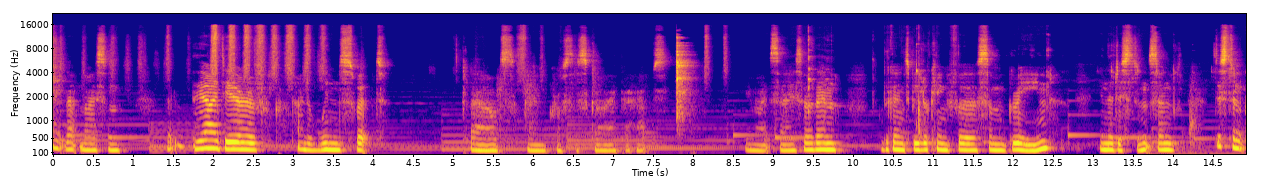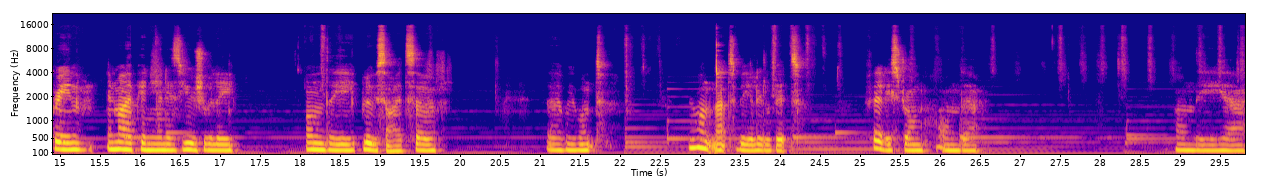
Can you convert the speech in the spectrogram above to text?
make that nice and the idea of kind of windswept clouds going across the sky perhaps you might say so then we're going to be looking for some green in the distance and distant green in my opinion is usually on the blue side so uh, we want we want that to be a little bit fairly strong on the on the uh,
